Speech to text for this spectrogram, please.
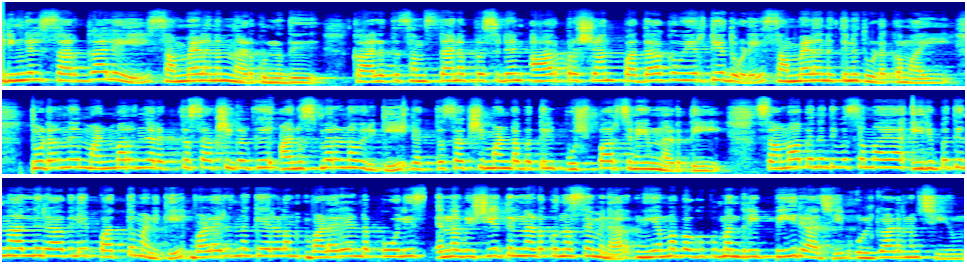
ഇരിങ്ങൽ സർഗാലയിൽ സമ്മേളനം നടക്കുന്നത്. കാലത്ത് സംസ്ഥാന പ്രസിഡന്റ് ആർ പ്രശാന്ത് പതാക ഉയർത്തിയതോടെ സമ്മേളനത്തിന് തുടക്കമായി. തുടർന്ന് മൺമറഞ്ഞ രക്തസാക്ഷികൾക്ക് അനുസ്മരണ ഒരുക്കി രക്തസാക്ഷി മണ്ഡപത്തിൽ പുഷ്പാർച്ചനയും നടത്തി. സമാപന ദിവസമായ ഇരുപത്തിനാലിന് രാവിലെ പത്ത് മണിക്ക് വളരുന്ന കേരളം വളരേണ്ട പോലീസ് എന്ന വിഷയത്തിൽ നടക്കുന്ന സെമിനാർ നിയമവകുപ്പ് മന്ത്രി പി രാജീവ് ഉദ്ഘാടനം ചെയ്യും.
